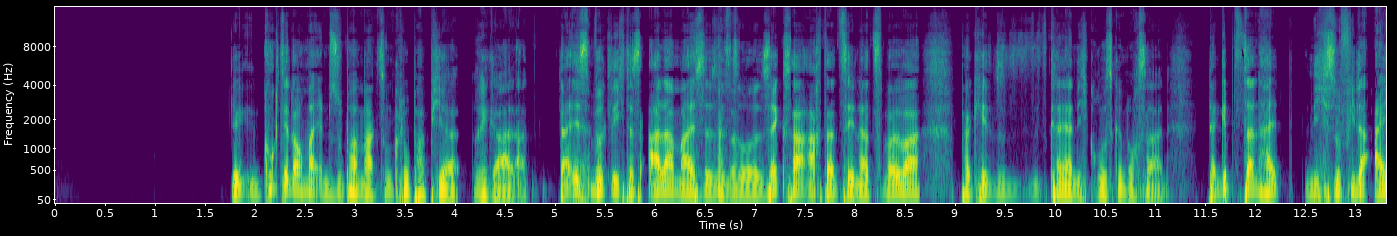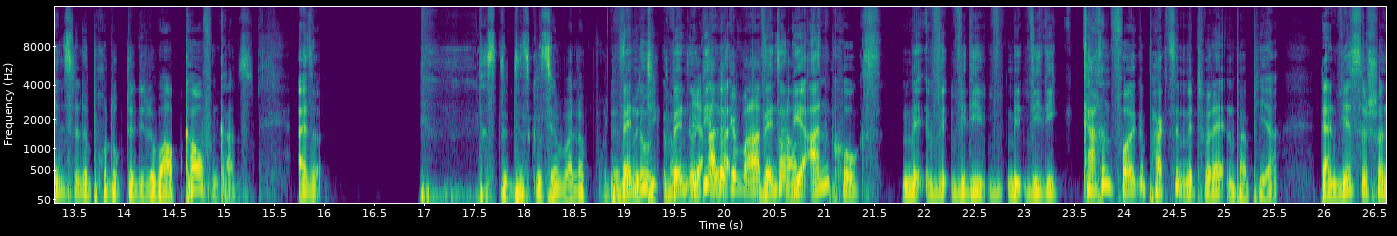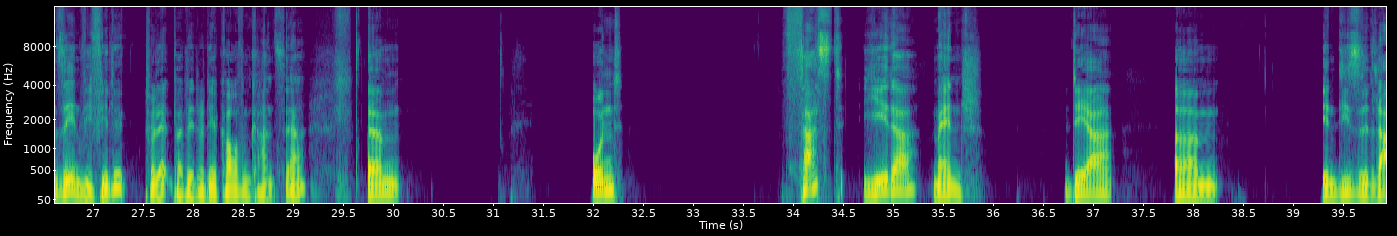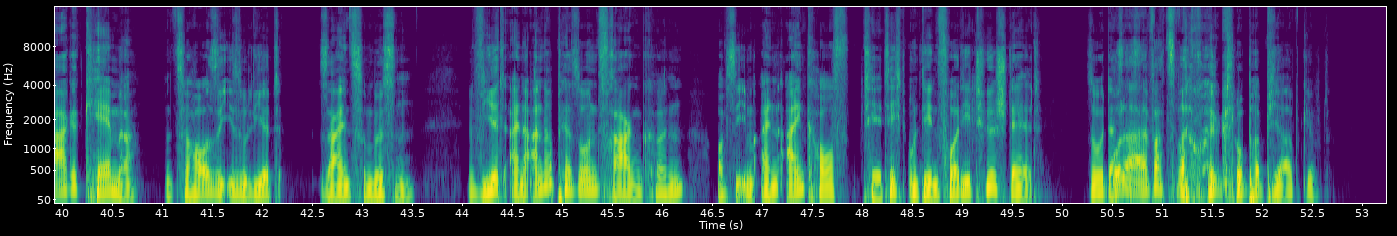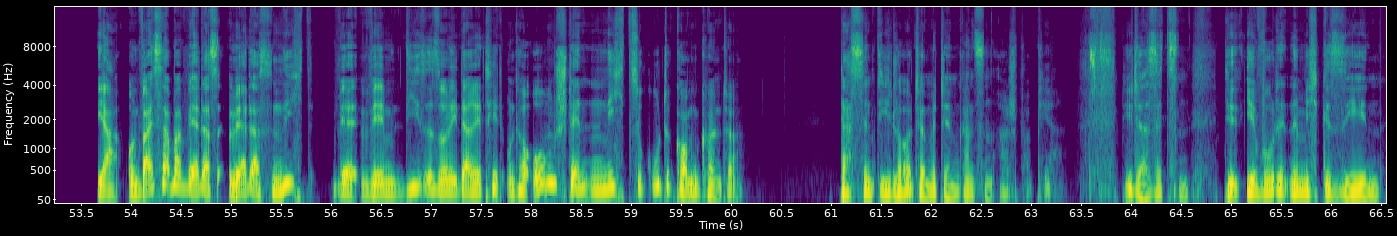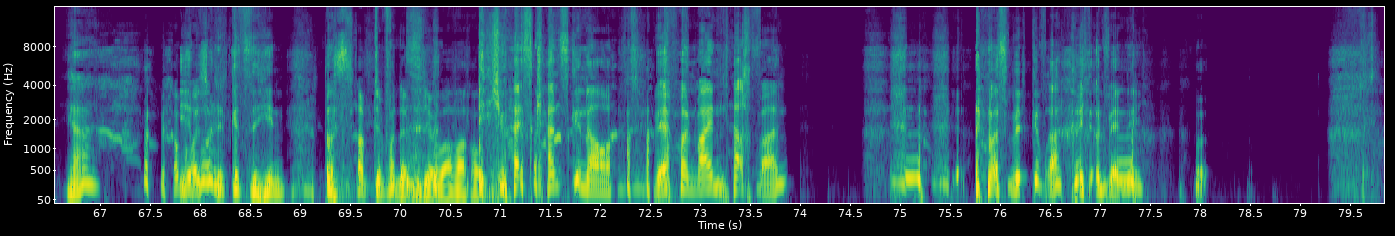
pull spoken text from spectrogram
Guck dir doch mal im Supermarkt so ein Klopapierregal an. Da ist Ja. wirklich das allermeiste sind Also. so 6er, 8er, 10er, 12er Pakete. Das kann ja nicht groß genug sein. Da gibt's dann halt nicht so viele einzelne Produkte, die du überhaupt kaufen kannst. Also, Das ist eine Diskussion bei Logbuch. wenn du, wenn du, dir, alle wenn du dir anguckst, wie die, wie wie die Karren vollgepackt sind mit Toilettenpapier, dann wirst du schon sehen, wie viele Toilettenpapier du dir kaufen kannst, ja. Ähm, und fast jeder Mensch, der ähm, in diese Lage käme und zu Hause isoliert sein zu müssen, wird eine andere Person fragen können, ob sie ihm einen Einkauf tätigt und den vor die Tür stellt. So, Oder einfach zwei Rollen Klopapier abgibt. ja, und weißt du aber, wer das, wer das nicht, wer, wem diese Solidarität unter Umständen nicht zugutekommen könnte? Das sind die Leute mit dem ganzen Arschpapier, die da sitzen. Die, ihr wurdet nämlich gesehen, ja? Ihr wurdet gesehen. das habt ihr von der Videoüberwachung. Ich weiß ganz genau, wer von meinen Nachbarn was mitgebracht kriegt und wer nicht.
